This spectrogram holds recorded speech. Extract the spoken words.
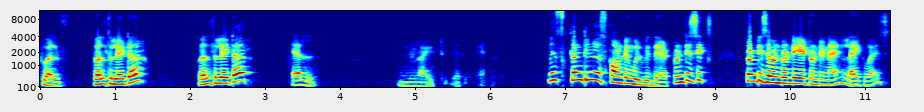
12 12th letter? 12th letter? L. And you write here L means continuous counting will be there. 26 27 28 29 likewise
